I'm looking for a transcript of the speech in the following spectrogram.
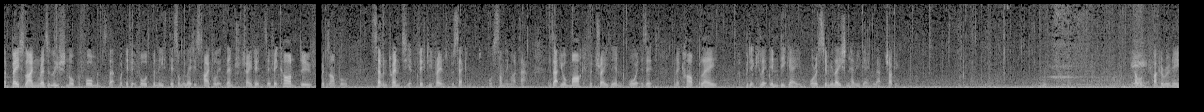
a baseline resolution or performance that, if it falls beneath this on the latest title, it then tr- trade in? So if it can't do, for example, 720 at 50 frames per second or something like that, is that your marker for trade in, or is it when it can't play a particular indie game or a simulation heavy game without chugging? Come on, fuckaroony.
